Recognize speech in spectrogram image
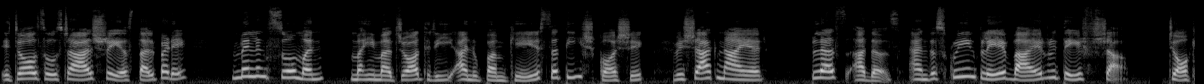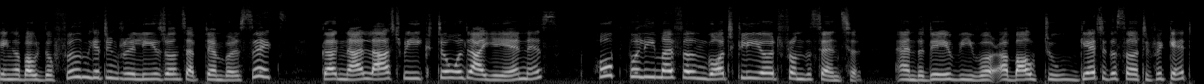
It also stars Shreyas Talpade, Milind Soman, Mahima Chaudhary, Anupam Kher, Satish Kaushik, Vishak Nair, plus others, and the screenplay by Ritesh Shah. Talking about the film getting released on September 6, Kangana last week told IANS, Hopefully, my film got cleared from the censor, and the day we were about to get the certificate,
